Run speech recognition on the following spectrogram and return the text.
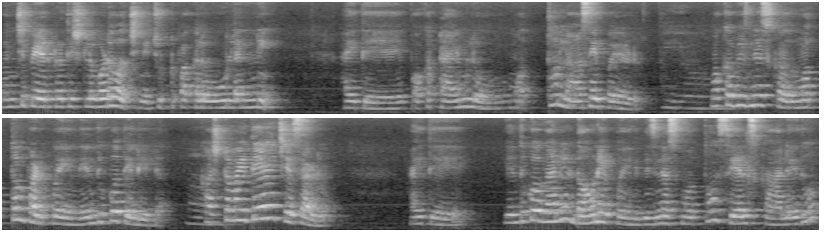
మంచి పేరు ప్రతిష్టలు కూడా వచ్చినాయి చుట్టుపక్కల ఊళ్ళన్నీ అయితే ఒక టైంలో మొత్తం లాస్ అయిపోయాడు. ఒక బిజినెస్ కాదు మొత్తం పడిపోయింది. ఎందుకో తెలియలే. కష్టమైతే చేశాడు. అయితే ఎందుకో కానీ డౌన్ అయిపోయింది బిజినెస్ మొత్తం. సేల్స్ కాలేదు.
